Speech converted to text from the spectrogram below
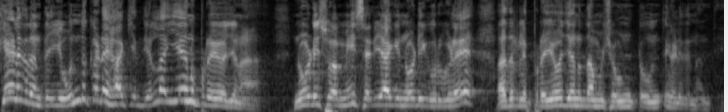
ಕೇಳಿದ್ರಂತೆ, ಈ ಒಂದು ಕಡೆ ಹಾಕಿದ್ದೆಲ್ಲ ಏನು ಪ್ರಯೋಜನ? ನೋಡಿ ಸ್ವಾಮಿ, ಸರಿಯಾಗಿ ನೋಡಿ ಗುರುಗಳೇ, ಅದರಲ್ಲಿ ಪ್ರಯೋಜನದ ಅಂಶ ಉಂಟು ಅಂತ ಹೇಳಿದನಂತೆ.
